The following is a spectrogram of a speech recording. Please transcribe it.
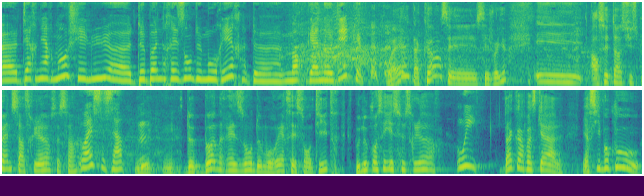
Euh, Dernièrement, j'ai lu euh, De bonnes raisons de mourir de Morgan Odick. Ouais, d'accord, c'est c'est joyeux. Et alors c'est un suspense, c'est un thriller, c'est ça? Ouais, c'est ça. Mm, mm. De bonnes raisons de mourir, c'est son titre. Vous nous conseillez ce thriller? Oui. D'accord Pascal, merci beaucoup.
